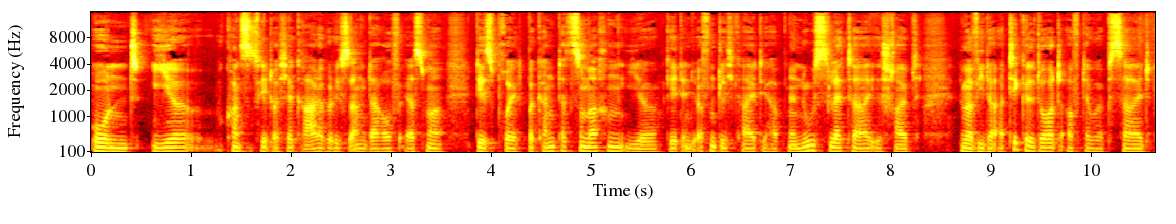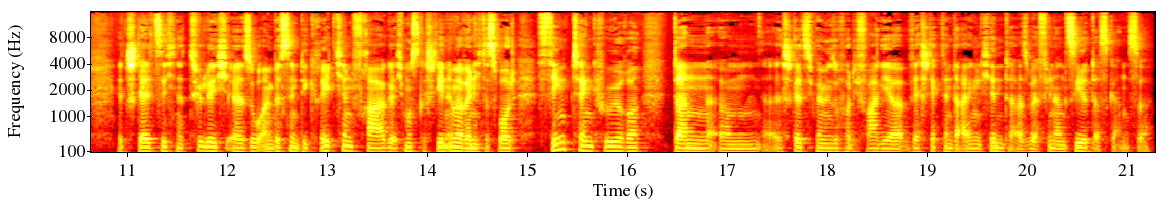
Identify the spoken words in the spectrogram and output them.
Und ihr konzentriert euch ja gerade, würde ich sagen, darauf, erstmal dieses Projekt bekannter zu machen. Ihr geht in die Öffentlichkeit, ihr habt eine Newsletter, ihr schreibt immer wieder Artikel dort auf der Website. Jetzt stellt sich natürlich äh, so ein bisschen die Gretchenfrage. Ich muss gestehen, immer wenn ich das Wort Think Tank höre, dann ähm, stellt sich bei mir sofort die Frage, ja, wer steckt denn da eigentlich hinter? Also wer finanziert das Ganze?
